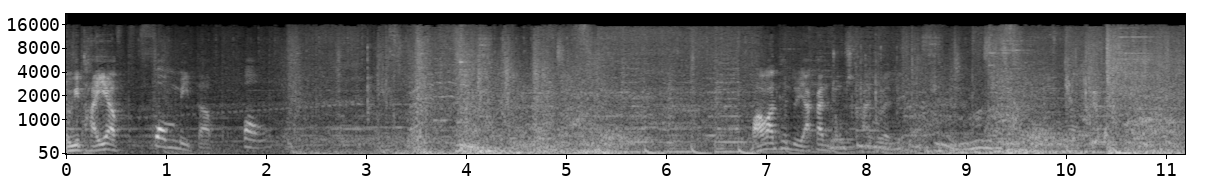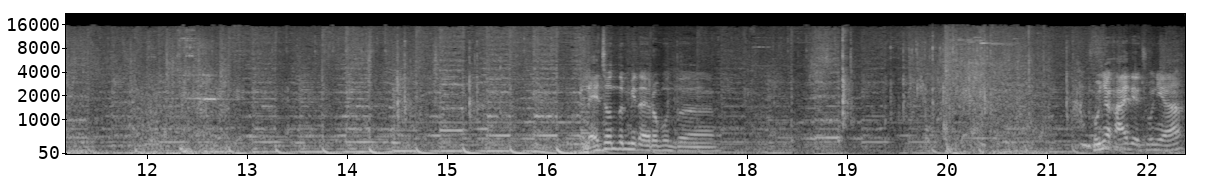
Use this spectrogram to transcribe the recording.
여기 다이아 펌입니다. 뻥. 마왕템도 약간 조금씩 가져야 돼. 레전드입니다, 여러분들. 조냐 가야 돼요, 조냐.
